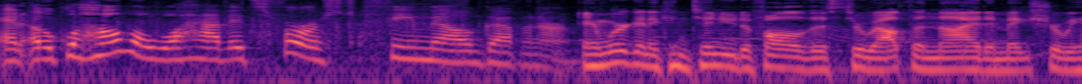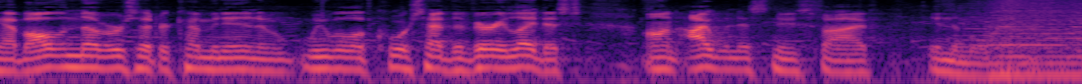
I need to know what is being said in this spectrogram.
and Oklahoma will have its first female governor. And we're going to continue to follow this throughout the night and make sure we have all the numbers that are coming in, and we will, of course, have the very latest on Eyewitness News 5 in the morning.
